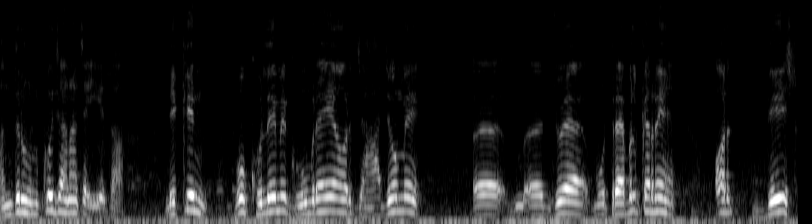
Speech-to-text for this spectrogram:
अंदर उनको जाना चाहिए था। लेकिन वो खुले में घूम रहे हैं और जहाज़ों में जो है, वो ट्रैवल कर रहे हैं। और देश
